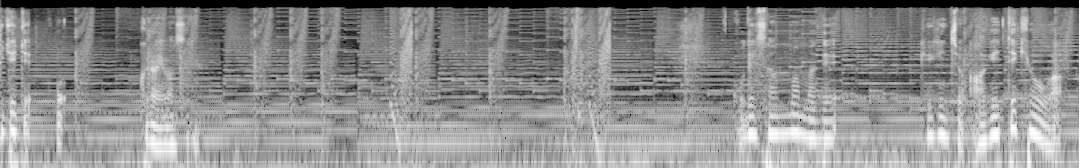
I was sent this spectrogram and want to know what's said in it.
いていてお食らいますね。ここで3万まで経験値を上げて今日は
